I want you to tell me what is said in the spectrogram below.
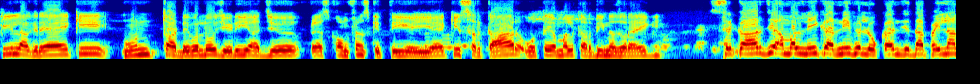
ਕੀ ਲੱਗ ਰਿਹਾ ਹੈ ਕਿ ਹੁਣ ਤੁਹਾਡੇ ਵੱਲੋਂ ਜਿਹੜੀ ਅੱਜ ਪ੍ਰੈਸ ਕਾਨਫਰੰਸ ਕੀਤੀ ਗਈ ਹੈ ਕਿ ਸਰਕਾਰ ਉਤੇ ਅਮਲ ਕਰਦੀ ਨਜ਼ਰ ਆਏਗੀ? ਸਰਕਾਰ ਜੇ ਅਮਲ ਨਹੀਂ ਕਰਨੀ ਫਿਰ ਲੋਕਾਂ ਨੇ ਜਿੱਦਾਂ ਪਹਿਲਾਂ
